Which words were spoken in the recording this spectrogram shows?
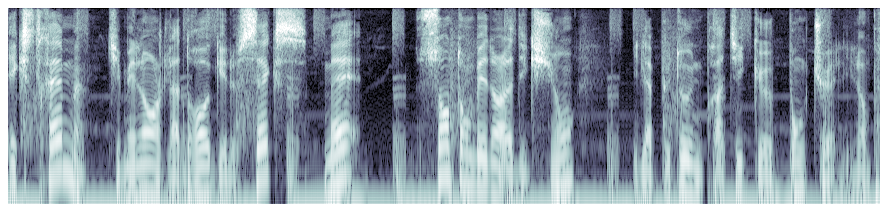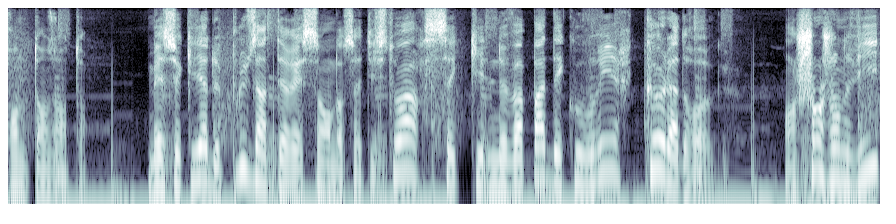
extrêmes qui mélangent la drogue et le sexe, mais sans tomber dans l'addiction, il a plutôt une pratique ponctuelle, il en prend de temps en temps. Mais ce qu'il y a de plus intéressant dans cette histoire, c'est qu'il ne va pas découvrir que la drogue. En changeant de vie,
